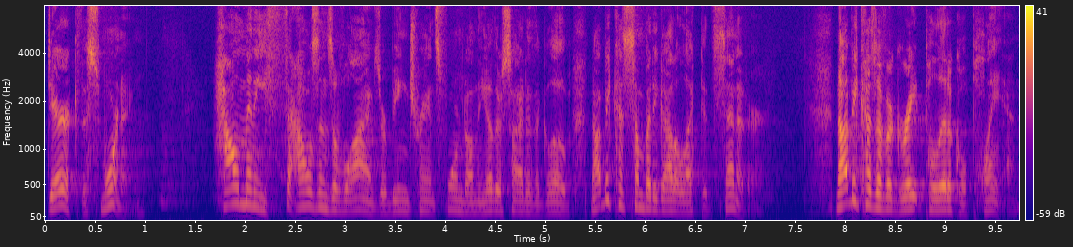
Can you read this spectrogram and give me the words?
Derek this morning how many thousands of lives are being transformed on the other side of the globe? Not because somebody got elected senator, not because of a great political plan,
